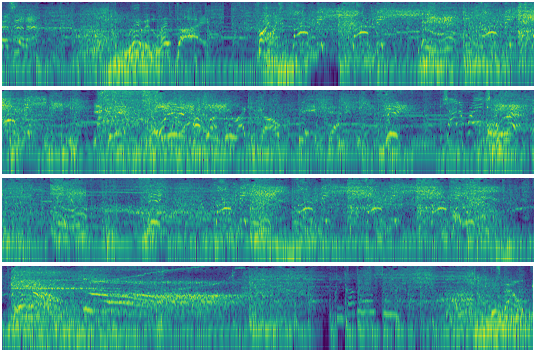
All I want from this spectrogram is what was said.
勝ちだな Live and let die Fight! Zombie! Zombie! Zombie! Zombie! 行くぜ昇竜連発 You like to go big damage Shadow Range! ほら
